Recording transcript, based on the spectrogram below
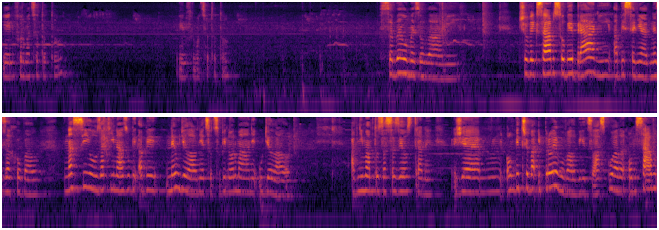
Je informace toto? Informace toto? Sebeomezování. Člověk sám sobě brání, aby se nějak nezachoval na sílu zatíná zuby, aby neudělal něco, co by normálně udělal. a vnímám to zase z jeho strany, že mm, on by třeba i projevoval víc lásku, ale on sám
